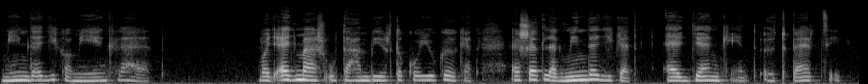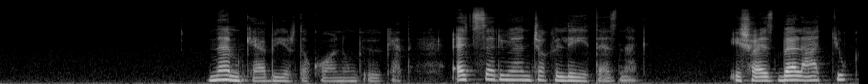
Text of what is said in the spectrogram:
Mindegyik a miénk lehet? Vagy egymás után birtokoljuk őket, esetleg mindegyiket egyenként öt percig? Nem kell birtokolnunk őket, egyszerűen csak léteznek. És ha ezt belátjuk,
